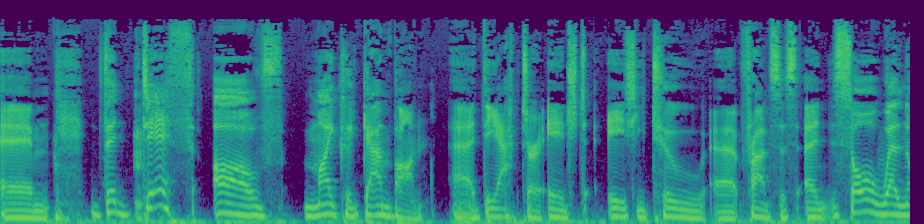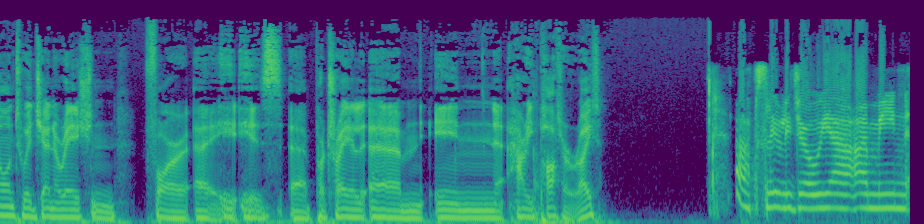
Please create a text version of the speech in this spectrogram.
Um, the death of Michael Gambon, uh, the actor, aged 82, uh, Frances, and so well known to a generation for uh, his uh, portrayal um, in Harry Potter, right? Absolutely, Joe. Yeah, I mean,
